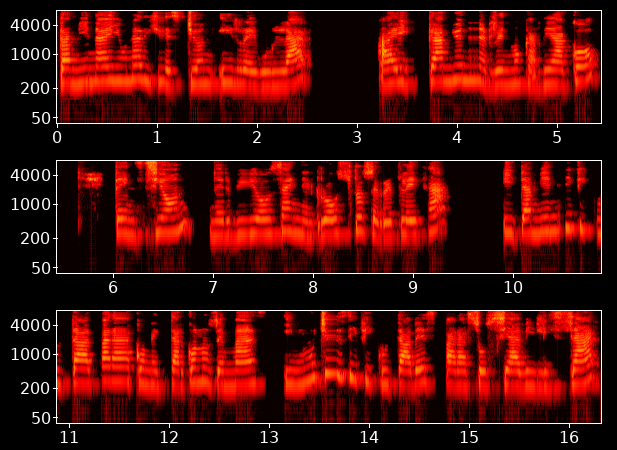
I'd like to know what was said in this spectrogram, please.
También hay una digestión irregular, hay cambio en el ritmo cardíaco, tensión nerviosa en el rostro se refleja y también dificultad para conectar con los demás y muchas dificultades para sociabilizar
